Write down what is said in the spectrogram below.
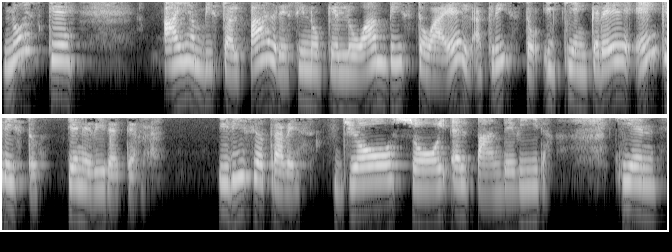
No es que hayan visto al Padre, sino que lo han visto a Él, a Cristo, y quien cree en Cristo tiene vida eterna. Y dice otra vez, yo soy el pan de vida. Quien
